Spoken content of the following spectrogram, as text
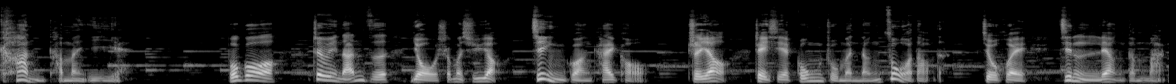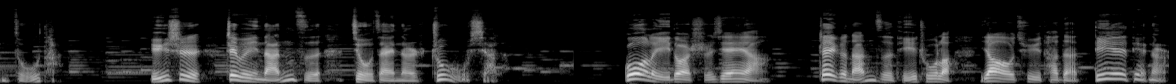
看他们一眼。不过，这位男子有什么需要，尽管开口，只要这些公主们能做到的，就会尽量的满足他。于是，这位男子就在那儿住下了。过了一段时间呀。这个男子提出了要去他的爹爹那儿，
